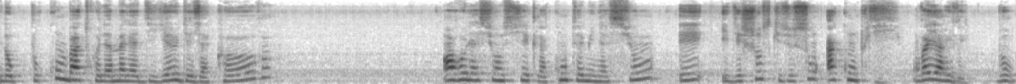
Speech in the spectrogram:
donc pour combattre la maladie, il y a eu des accords en relation aussi avec la contamination et, des choses qui se sont accomplies. On va y arriver. Bon.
